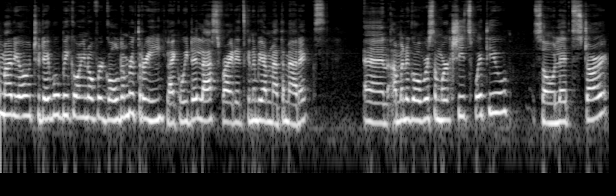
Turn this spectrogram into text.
Mario, today we'll be going over goal number three like we did last Friday. It's going to be on mathematics and I'm going to go over some worksheets with you. So let's start.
